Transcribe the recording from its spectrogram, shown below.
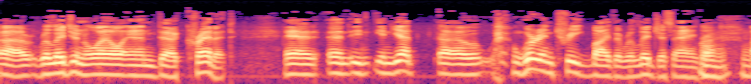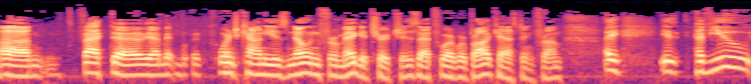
uh, religion, oil, and uh, credit. And, and, and yet, uh, we're intrigued by the religious angle. Right, right. Um, in fact, uh, Orange County is known for mega churches. That's where we're broadcasting from. I, is, have you,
